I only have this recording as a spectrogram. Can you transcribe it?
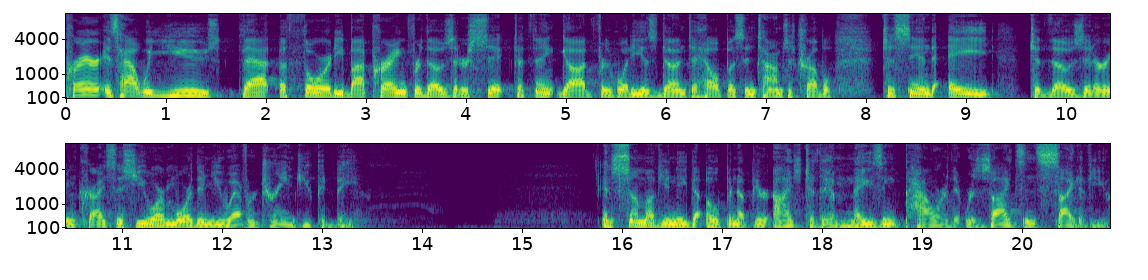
Prayer is how we use that authority by praying for those that are sick, to thank God for what He has done to help us in times of trouble, to send aid to those that are in crisis. You are more than you ever dreamed you could be. And some of you need to open up your eyes to the amazing power that resides inside of you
